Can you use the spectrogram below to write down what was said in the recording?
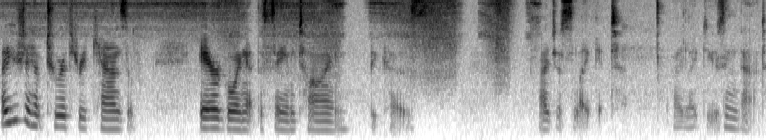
I usually have two or three cans of air going at the same time because I just like it. I like using that.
